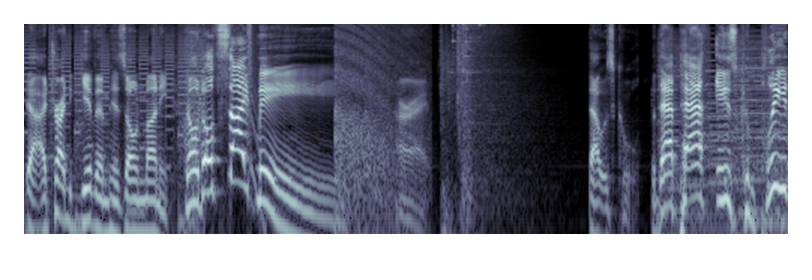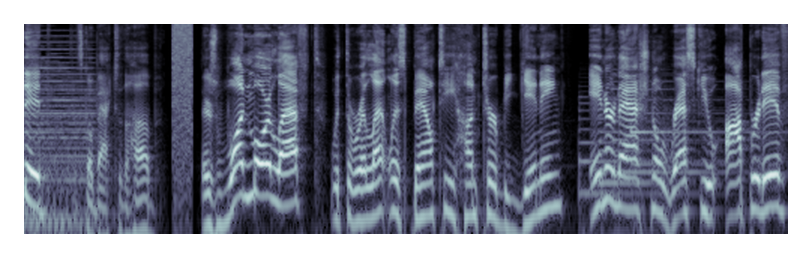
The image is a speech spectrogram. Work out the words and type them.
Yeah, I tried to give him his own money. No, don't snipe me. That was cool. But that path is completed. Let's go back to the hub. There's one more left with the Relentless Bounty Hunter beginning. International Rescue Operative.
